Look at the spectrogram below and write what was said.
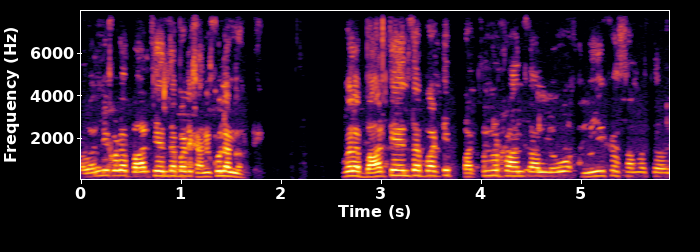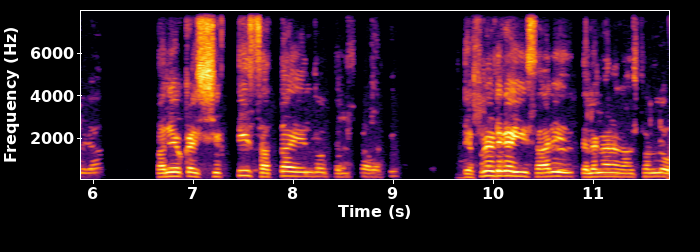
అవన్నీ కూడా భారతీయ జనతా పార్టీకి అనుకూలంగా ఉంటాయి. ఒకవేళ భారతీయ జనతా పార్టీ పట్టణ ప్రాంతాల్లో అనేక సంవత్సరాలుగా తన యొక్క శక్తి సత్తా ఏందో తెలుసు కాబట్టి డెఫినెట్గా ఈసారి తెలంగాణ రాష్ట్రంలో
